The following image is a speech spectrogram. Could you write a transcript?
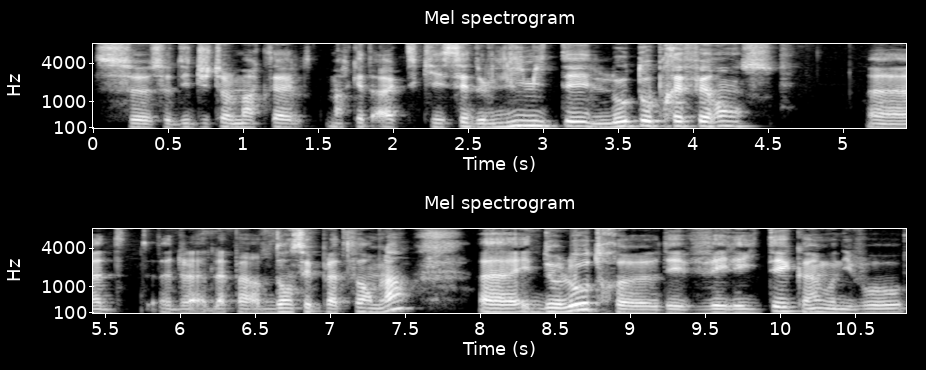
ce, ce Digital Market, Market Act qui essaie de limiter l'autopréférence euh, de, la, de, dans ces plateformes-là, euh, et de l'autre euh, des velléités quand même au niveau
